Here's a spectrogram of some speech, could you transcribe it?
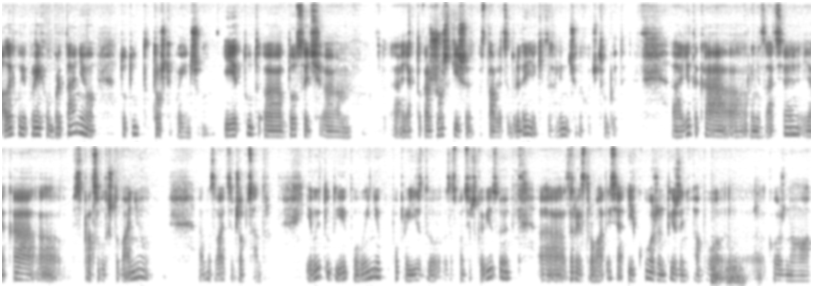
Але коли я приїхав в Британію, то тут трошки по-іншому. І тут досить, е, е, як то кажуть, жорсткіше ставляться до людей, які взагалі нічого не хочуть робити. Е, Є така е, організація, яка е, з працевлаштуванню е, називається Center. І ви туди повинні по приїзду за спонсорською візою е, зареєструватися і кожен тиждень або е, кожного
